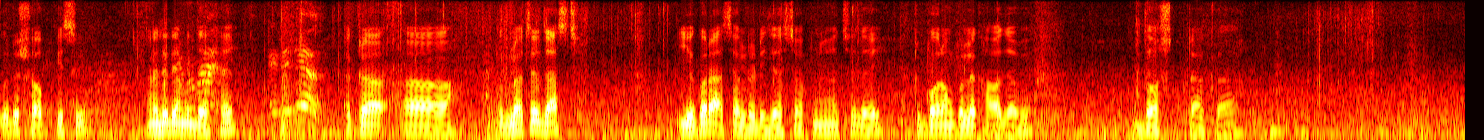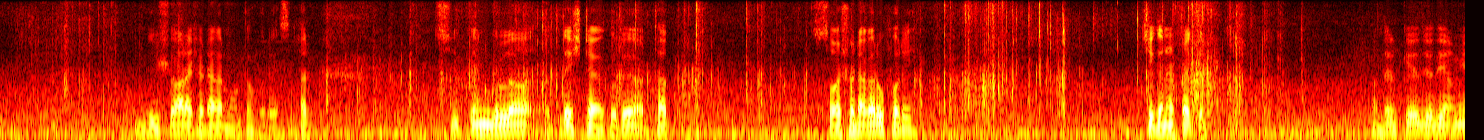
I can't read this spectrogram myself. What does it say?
করে সব কিছু মানে যদি আমি দেখাই, একটা এগুলো হচ্ছে জাস্ট ইয়ে করা আছে অলরেডি জাস্ট আপনি হচ্ছে যাই একটু গরম করলে খাওয়া যাবে। দশ টাকা। দুইশো আড়াইশো টাকার মতো করে। আর চিকেনগুলো তেইশ টাকা করে, অর্থাৎ ছয়শো টাকার উপরে চিকেনের প্যাকেট। ওদেরকে যদি আমি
